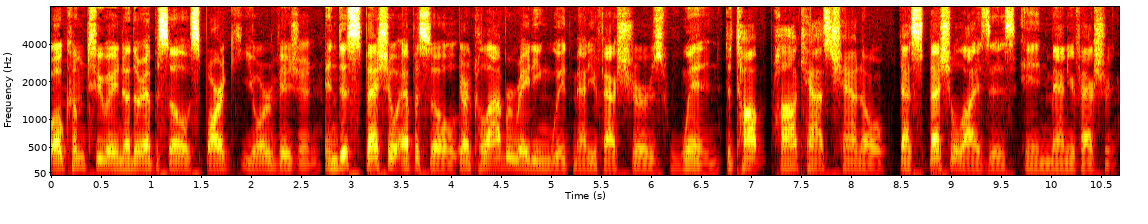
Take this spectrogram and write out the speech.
Welcome to another episode of Spark Your Vision. In this special episode, we are collaborating with ManufacturersWIN, the top podcast channel that specializes in manufacturing,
